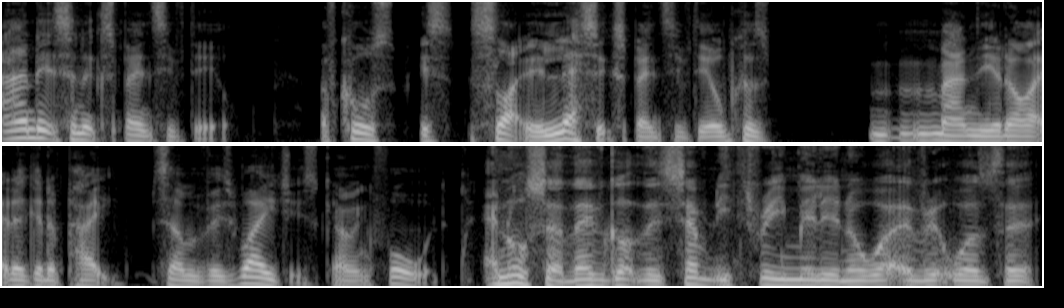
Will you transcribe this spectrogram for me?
and it's an expensive deal. Of course, it's a slightly less expensive deal because Man United are going to pay some of his wages going forward. And also, they've got the 73 million or whatever it was that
